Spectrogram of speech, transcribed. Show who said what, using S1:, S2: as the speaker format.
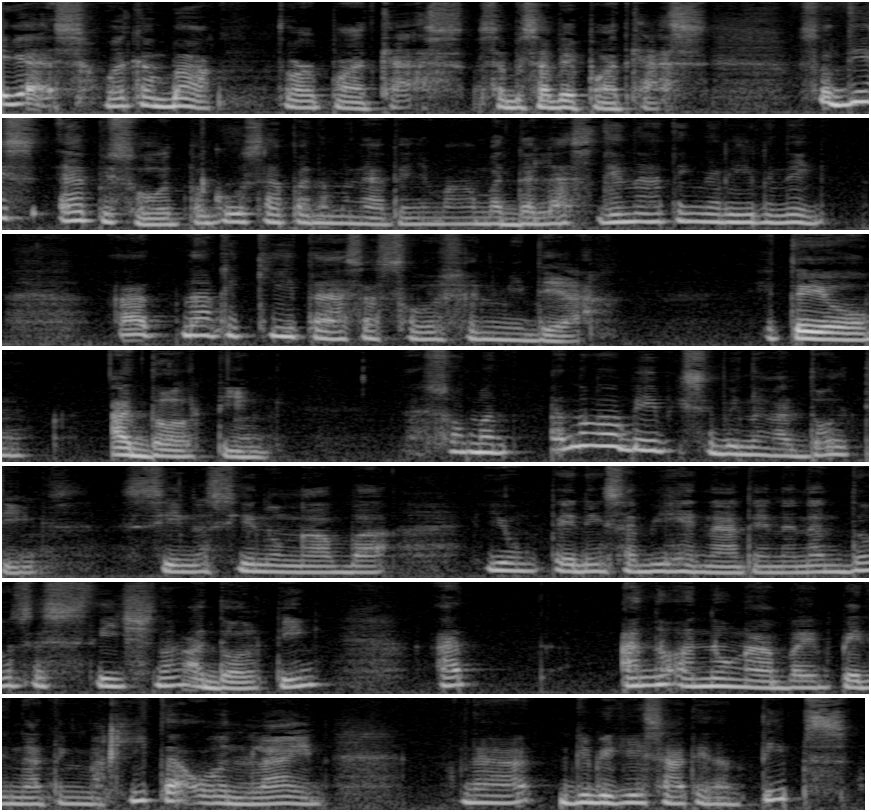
S1: Hey guys, welcome back to our podcast, Sabi-Sabi Podcast. So this episode, pag-uusapan naman natin yung mga madalas din nating naririnig at nakikita sa social media. Ito yung adulting. So man, ano nga ba ibig sabihin ng adulting? Sino-sino nga ba yung pwedeng sabihin natin na nandun sa stage ng adulting at ano-ano nga ba yung pwede nating makita online na bibigay sa atin ng tips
